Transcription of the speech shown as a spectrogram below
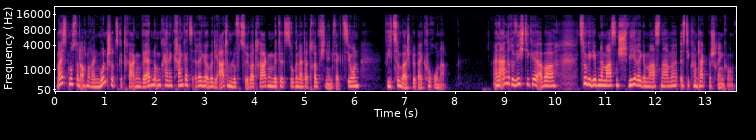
Meist muss dann auch noch ein Mundschutz getragen werden, um keine Krankheitserreger über die Atemluft zu übertragen mittels sogenannter Tröpfcheninfektion, wie zum Beispiel bei Corona. Eine andere wichtige, aber zugegebenermaßen schwierige Maßnahme ist die Kontaktbeschränkung.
